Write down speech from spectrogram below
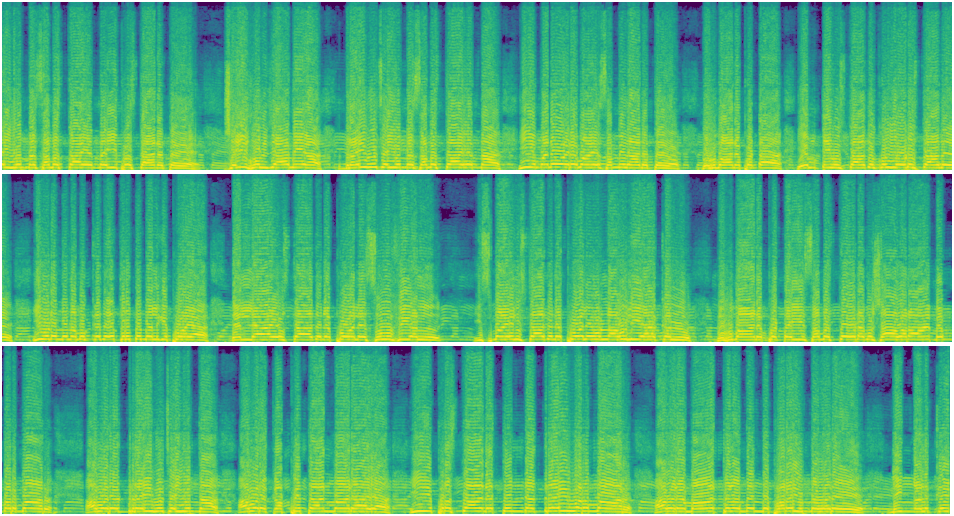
ചെയ്യുന്ന സമസ്ത എന്ന ഈ പ്രസ്ഥാനത്തെ ഷെയ്ഖുൽ ജാമിയ ഡ്രൈവ് ചെയ്യുന്ന സമസ്ത എന്ന ഈ മനോഹരമായ സംവിധാനത്തെ ബഹുമാനപ്പെട്ട എം ടി ഉസ്താദ് കൊയ്യോട് ഉസ്താദ് ഇവിടെ നിന്ന് നമുക്ക് നേതൃത്വം നൽകിപ്പോയ നെല്ലായ ഉസ്താദിനെ പോലെ സൂഫികൾ ഇസ്മായിൽ ഉസ്താദിനെ പോലെയുള്ള ഔലിയാക്കൾ ബഹുമാനപ്പെട്ട ഈ സമസ്തയുടെ മുഷാവറ മെമ്പർമാർ അവരെ ഡ്രൈവ് ചെയ്യുന്ന അവർ കപ്പിത്താന്മാരായ ഈ പ്രസ്ഥാനത്തിന്റെ ഡ്രൈവർമാർ അവരെ മാറ്റണമെന്ന് പറയുന്നവരെ നിങ്ങൾക്ക്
